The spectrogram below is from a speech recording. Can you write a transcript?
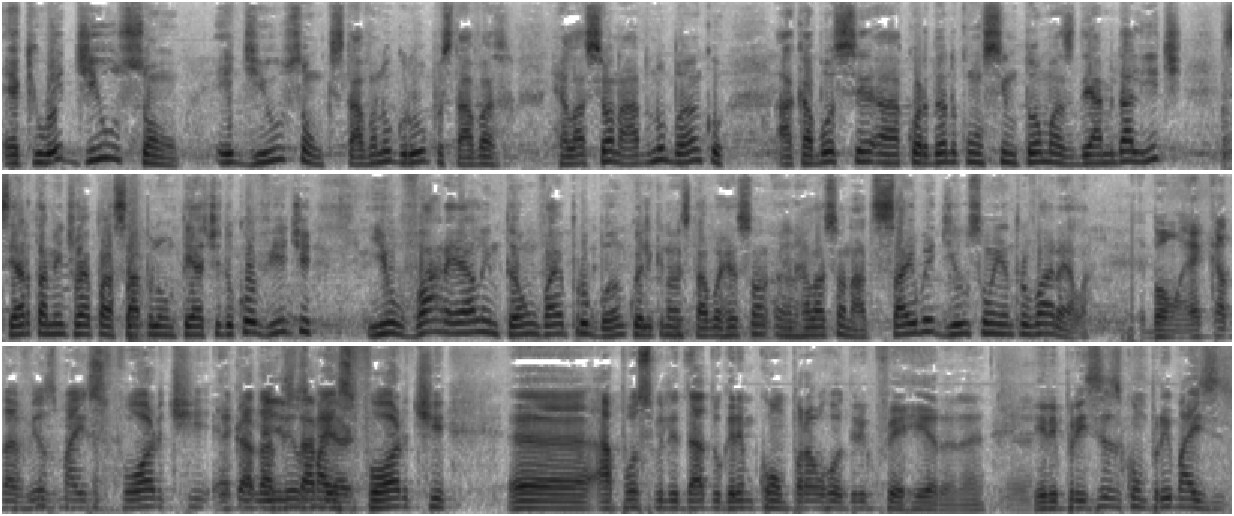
é que o Edilson, Edilson, que estava no grupo, estava relacionado no banco, acabou se acordando com sintomas de amidalite, certamente vai passar por um teste do Covid, e o Varela, então, vai para o banco, ele que não estava relacionado. Sai o Edilson e entra o Varela. Bom, é cada vez mais forte, é cada vez mais aberto. forte eh, a possibilidade do Grêmio comprar o Rodrigo Ferreira, né? Ele precisa cumprir mais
